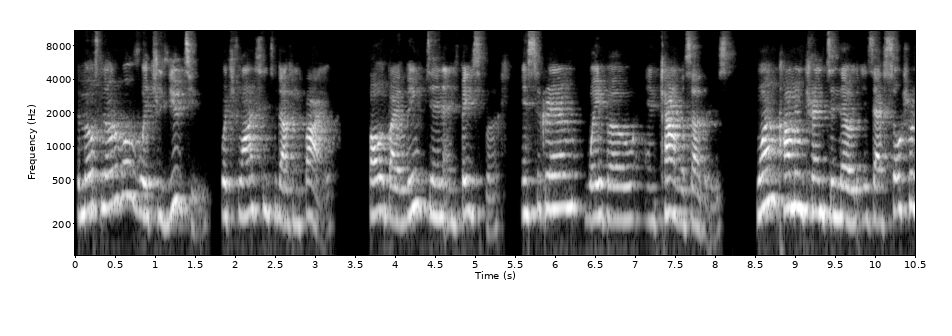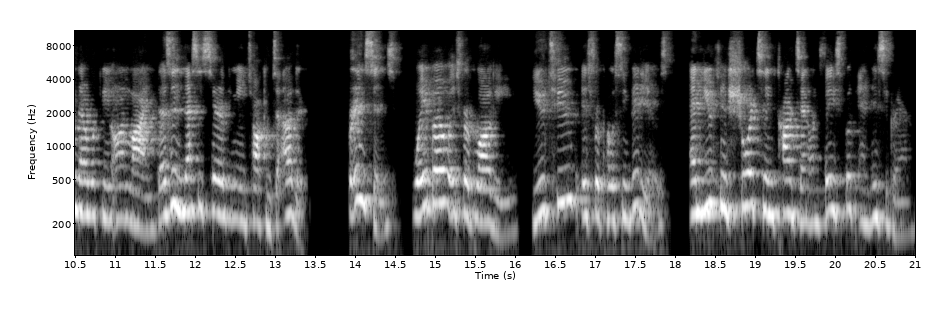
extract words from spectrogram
the most notable of which is YouTube, which launched in 2005, followed by LinkedIn and Facebook, Instagram, Weibo, and countless others. One common trend to note is that social networking online doesn't necessarily mean talking to others. For instance, Weibo is for blogging, YouTube is for posting videos, and you can shorten content on Facebook and Instagram.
